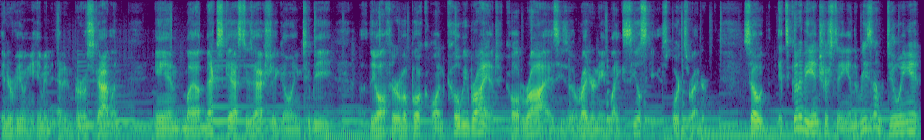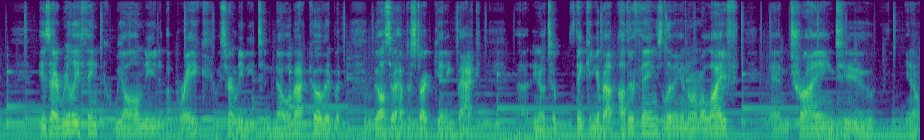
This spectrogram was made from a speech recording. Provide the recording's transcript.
interviewing him in Edinburgh, Scotland. And my next guest is actually going to be uh, the author of a book on Kobe Bryant called Rise. He's a writer named Mike Sielski, a sports writer. So it's going to be interesting. And the reason I'm doing it is I really think we all need a break. We certainly need to know about COVID, but we also have to start getting back, uh, you know, to thinking about other things, living a normal life, and trying to, you know,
